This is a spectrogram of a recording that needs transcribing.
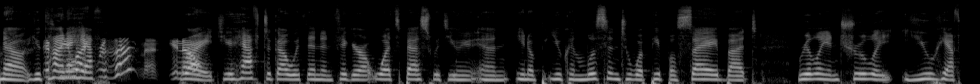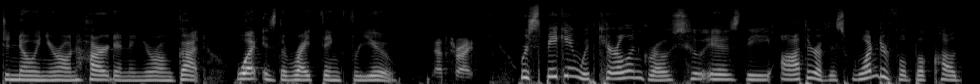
no. You kind of like have resentment. You know. Right. You have to go within and figure out what's best with you. And, you know, you can listen to what people say, but really and truly, you have to know in your own heart and in your own gut what is the right thing for you. That's right. We're speaking with Carolyn Gross, who is the author of this wonderful book called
